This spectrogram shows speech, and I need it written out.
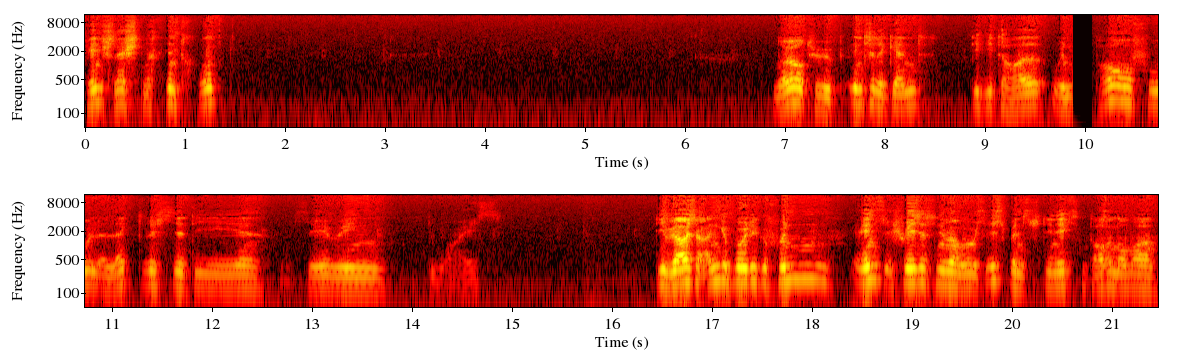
keinen schlechten Eindruck. Neuer Typ, intelligent, Digital und Powerful Electricity Saving Device. Diverse Angebote gefunden. Eins, ich weiß jetzt nicht mehr, wo es ist, wenn ich die nächsten Tage nochmal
